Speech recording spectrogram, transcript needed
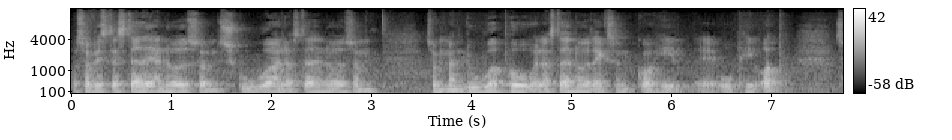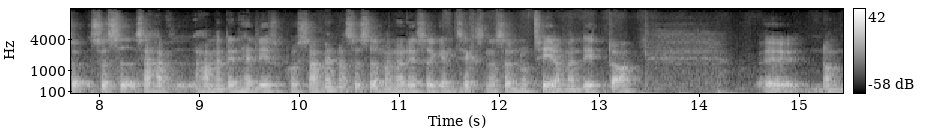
Og så hvis der stadig er noget, som skuer, eller stadig noget, som, som man lurer på, eller stadig noget, der ikke sådan går helt øh, OP op, så, så, sidder, så har, har man den her læser på sammen, og så sidder man og læser igennem teksten, og så noterer man lidt, og når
